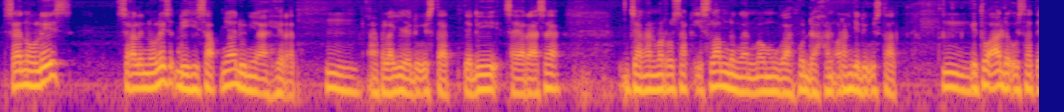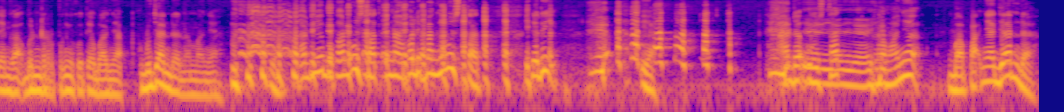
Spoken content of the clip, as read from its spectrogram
Saya nulis, sekali nulis dihisapnya dunia akhirat. Hmm. Apalagi jadi ustadz. Jadi saya rasa jangan merusak Islam dengan memudah-mudahkan orang jadi ustadz. Hmm. Itu ada ustadz yang nggak bener pengikutnya banyak. Abu Janda namanya. Ya, kan dia bukan ustadz, kenapa dipanggil ustadz? Jadi ya ada ustadz namanya bapaknya janda.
